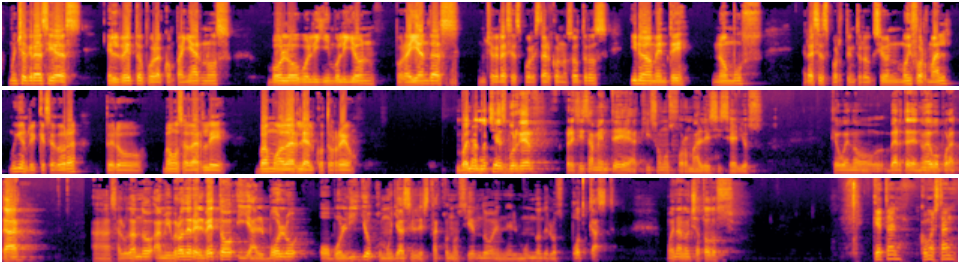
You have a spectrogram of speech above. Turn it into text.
Muchas gracias, El Beto, por acompañarnos. Bolo, Bolillín, Bolillón, por ahí andas. Muchas gracias por estar con nosotros. Y nuevamente, Nomus, gracias por tu introducción muy formal, muy enriquecedora, pero vamos a darle, vamos a darle al cotorreo. Buenas noches, Burger. Precisamente aquí somos formales y serios. Qué bueno verte de nuevo por acá. Ah, saludando a mi brother el Beto y al Bolo o bolillo, como ya se le está conociendo en el mundo de los podcasts. Buenas noches a todos. ¿Qué tal? ¿Cómo están?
